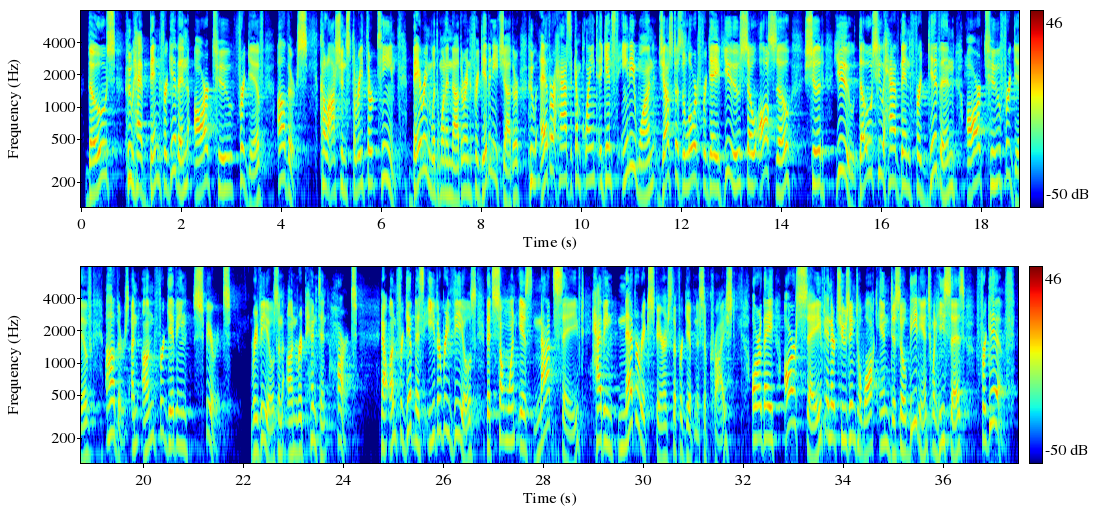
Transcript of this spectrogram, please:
Those who have been forgiven are to forgive others. Colossians 3:13, bearing with one another and forgiving each other, whoever has a complaint against anyone, just as the Lord forgave you, so also should you. Those who have been forgiven are to forgive others. An unforgiving spirit reveals an unrepentant heart. Now, unforgiveness either reveals that someone is not saved, having never experienced the forgiveness of Christ, or they are saved and they're choosing to walk in disobedience when he says, forgive.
